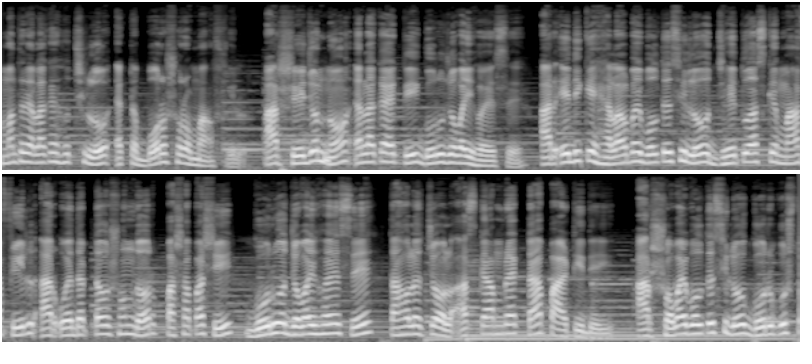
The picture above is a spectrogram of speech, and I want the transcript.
আমাদের এলাকায় হচ্ছিল একটা বড় সড়ো মাহফিল। আর সেই জন্য এলাকায় একটি গরু জবাই হয়েছে। আর এদিকে হেলাল ভাই বলতেছিল, যেহেতু আজকে মাহফিল আর ওয়েদারটাও সুন্দর, পাশাপাশি গরুও জবাই হয়েছে, তাহলে চল, আজকে আমরা একটা পার্টি দেই। আর সবাই বলতেছিল, গরু গোস্ত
